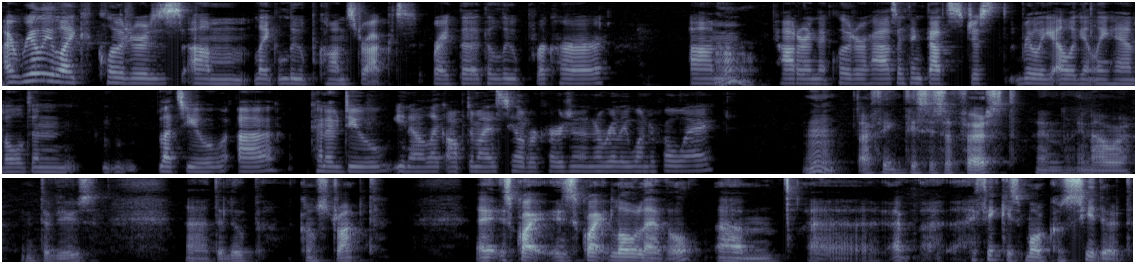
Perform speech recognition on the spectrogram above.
I really like Clojure's um, like loop construct, right? The the loop recur um, oh. pattern that Clojure has. I think that's just really elegantly handled and lets you uh, kind of do you know like optimize tail recursion in a really wonderful way. Mm, I think this is a first in in our interviews. Uh, the loop construct. Uh, it's quite it's quite low level. Um, uh, I, I, think it's more considered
